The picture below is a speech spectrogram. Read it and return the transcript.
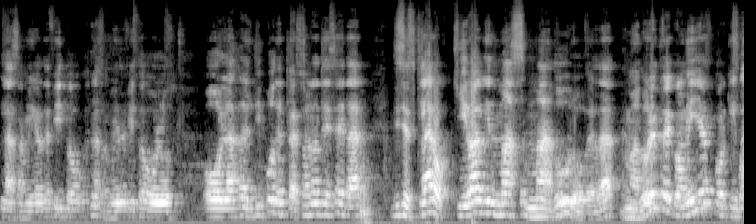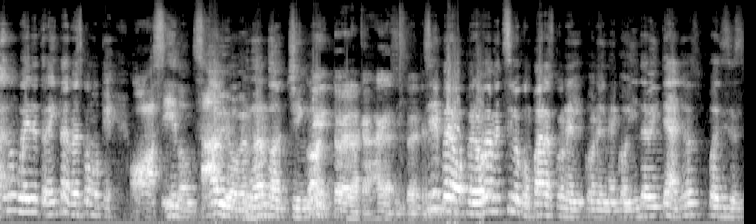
las amigas de Fito, las amigas de Fito o, los, o la- el tipo de personas de esa edad, dices, claro, quiero a alguien más maduro, ¿verdad? Maduro entre comillas, porque igual un güey de 30 no es como que, oh, sí, don sabio, ¿verdad? Don chingón. Sí, todavía la cagas y todavía te- Sí, pero, pero obviamente si lo comparas con el, con el Mecolín de 20 años, pues dices,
